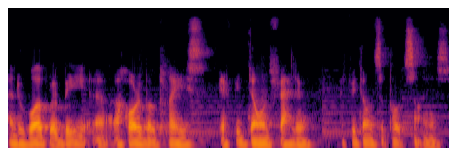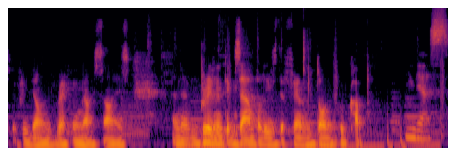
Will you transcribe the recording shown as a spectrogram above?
and the world will be a, horrible place if we don't value, if we don't support science, if we don't recognize science. And a brilliant example is the film Don't Look Up, Yes.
